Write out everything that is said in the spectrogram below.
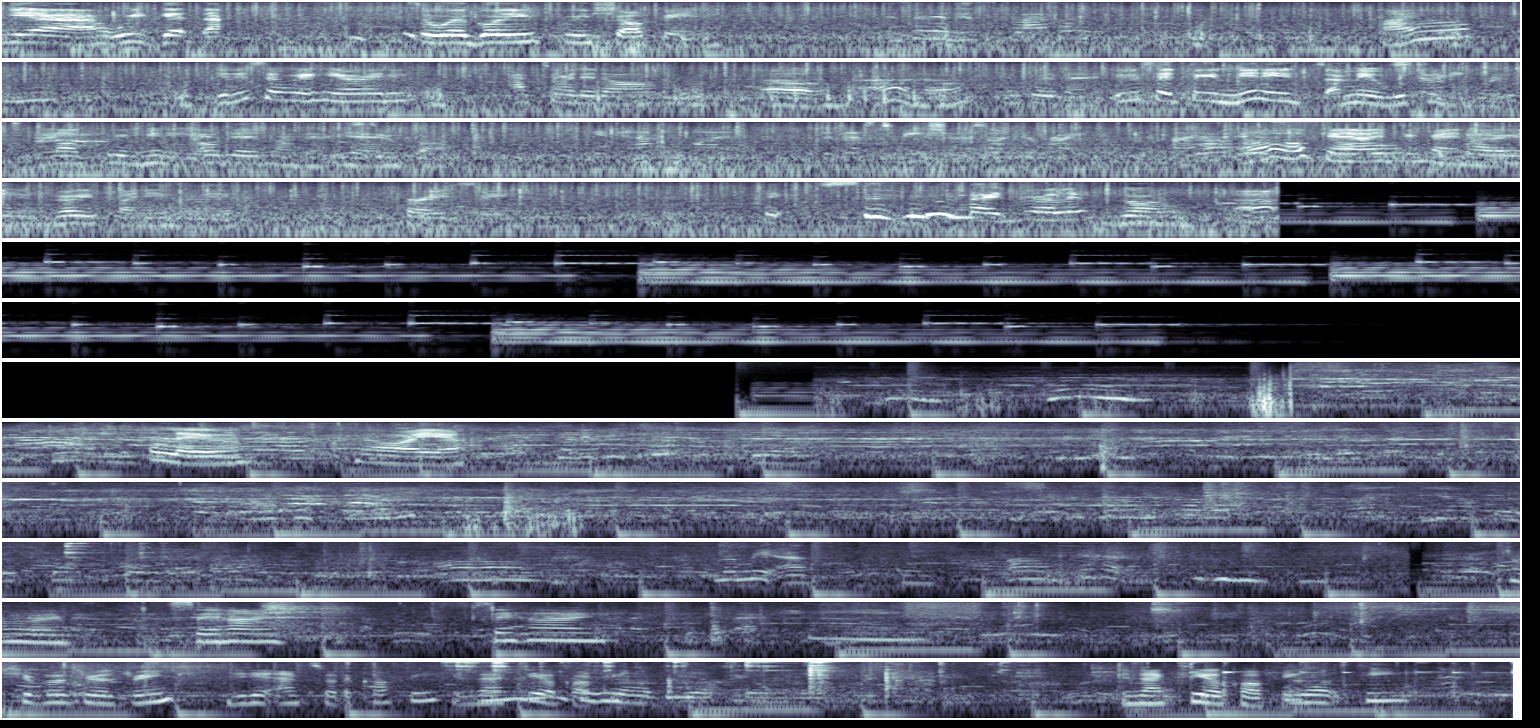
yeah, we get that. So we're going free shopping. Isn't it in this plaza? IHOP? Did you say we're here already? I turned it off Oh, I don't know. If you said three minutes, I mean, we should not three minutes. Okay, it's not there. It's too far. In half a mile, the destination is on your right. I have Oh, okay. I so think I know. it. funny. It's very funny, isn't it? Crazy. he was like, girl, let's go. Ah. Hello. How are you? Let me ask. All right. Say hi. Say hi. She brought you a drink. Did you ask for the coffee? Is that tea or mm, coffee? Is that tea or coffee? You want tea?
